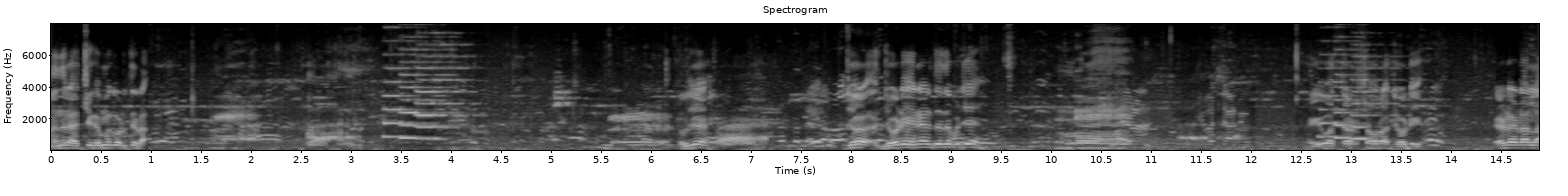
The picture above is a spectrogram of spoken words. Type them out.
ಬಂದರೆ ಹೆಚ್ಚು ಕಮ್ಮಿ ಕೊಡ್ತೀರಾ? ಪೂಜೆ ಜೋ ಜೋಡಿ ಏನು ಹೇಳ್ತಿದ್ದೆ ಪೂಜೆ ಐವತ್ತೆರಡು ಸಾವಿರ ಜೋಡಿ. ಎರಡು ಎರಡಲ್ಲ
